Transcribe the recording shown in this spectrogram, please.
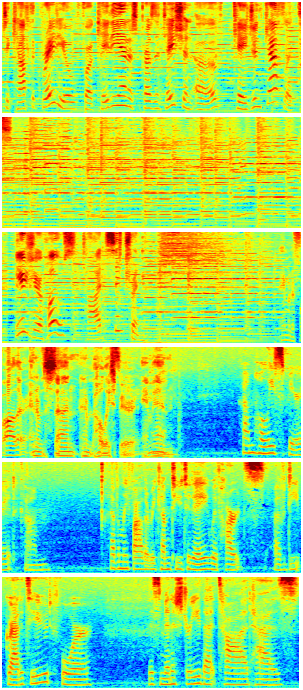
to Catholic Radio for Acadiana's presentation of Cajun Catholics. Here's your host, Todd Citron. name of the Father, and of the Son, and of the Holy Spirit. Spirit. Amen. Amen. Come, Holy Spirit, come. Heavenly Father, we come to you today with hearts of deep gratitude for this ministry that Todd has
